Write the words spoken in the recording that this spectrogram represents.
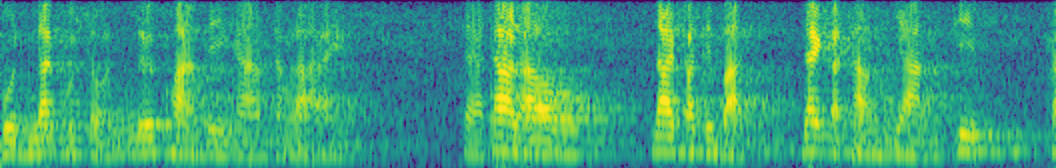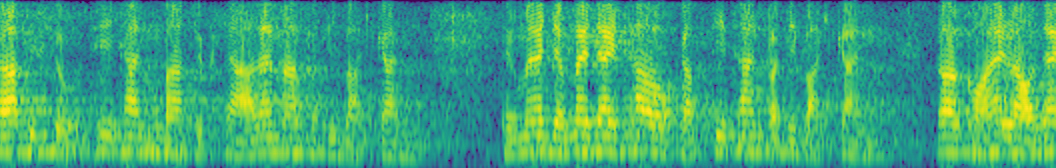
บุญและกุศลหรือความดีงามทั้งหลาย แต่ถ้าเราได้ปฏิบัติได้กระทำอย่างที่พระภิกษุที่ท่านมาศึกษาและมาปฏิบัติกัน ถึงแม้จะไม่ได้เท่ากับที่ท่านปฏิบัติกัน ก็ขอให้เราได้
